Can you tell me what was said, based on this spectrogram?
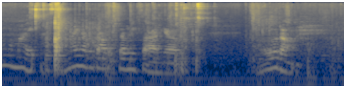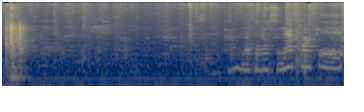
Oh, I might. I might have a dollar seventy-five, y'all. Hold on. Nothing else in that pocket.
